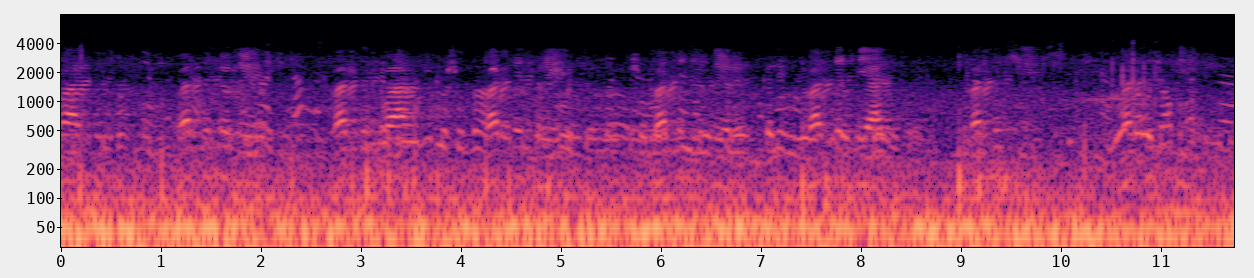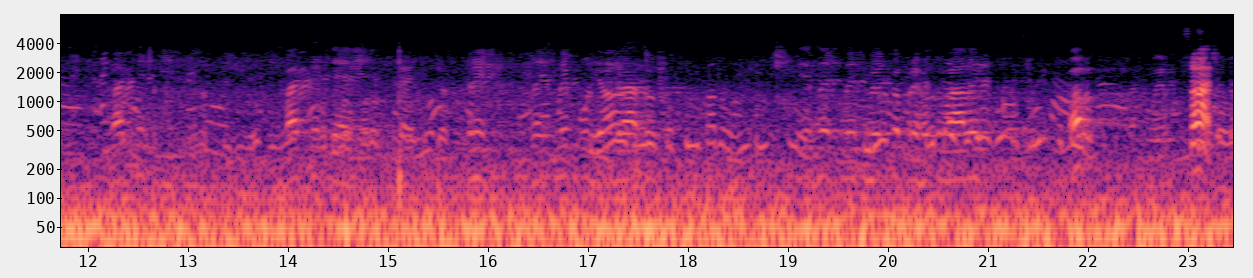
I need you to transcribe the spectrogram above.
21, 22, 23, 24, 25, 26, 27, 28, 29, 30. Знайшли пульс відразу. Всі знайшли, швидко приготували. Оп. Саш, Оп,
